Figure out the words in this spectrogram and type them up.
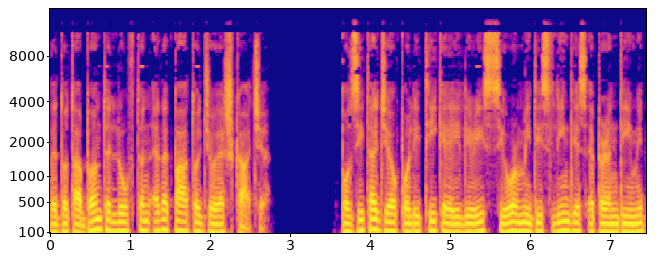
dhe do ta bënte luftën edhe pa ato gjoja shkaqe. Pozita gjeopolitike e Ilirisë si urë midis lindjes e Perëndimit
